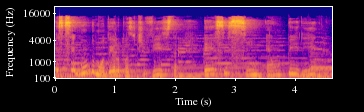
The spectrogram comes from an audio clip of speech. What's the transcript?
Esse segundo modelo positivista, esse sim é um perigo.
